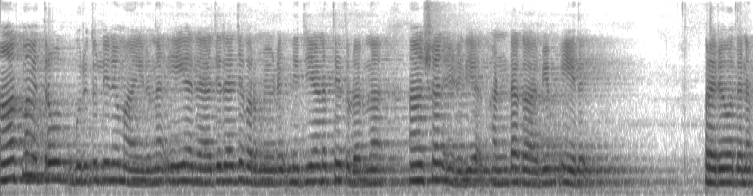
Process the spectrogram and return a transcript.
ആത്മമിത്രവും ഗുരുതുല്യനുമായിരുന്ന എ ആർ രാജരാജവർമ്മയുടെ നിര്യാണത്തെ തുടർന്ന് ആശാൻ എഴുതിയ ഖണ്ഡകാവ്യം ഏത്? പ്രരോദനം.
